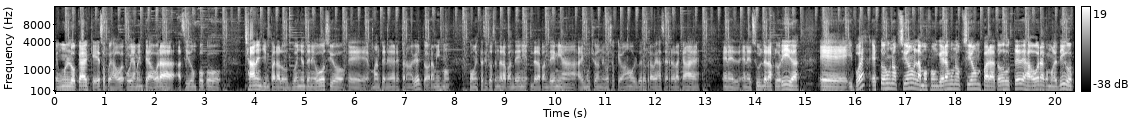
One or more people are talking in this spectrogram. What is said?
en un local, que eso pues obviamente ahora ha sido un poco challenging para los dueños de negocio eh, mantener el restaurante abierto. Ahora mismo con esta situación de la pandemia, de la pandemia hay muchos negocios que van a volver otra vez a cerrar acá en el, en el sur de la Florida. Eh, y pues esto es una opción, la mofonguera es una opción para todos ustedes. Ahora, como les digo,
